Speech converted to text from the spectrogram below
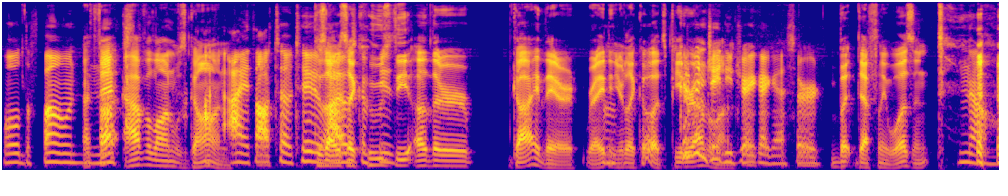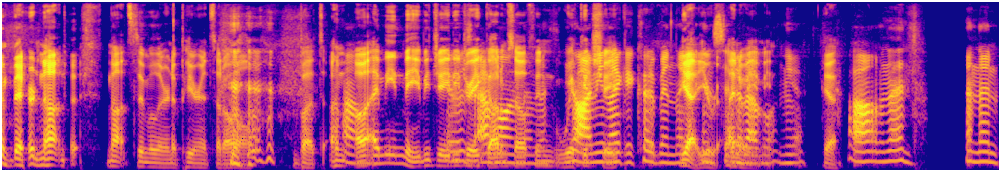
Hold the phone. I thought. Avalon was gone I, I thought so too. because I, was like, confused. "Who's the other guy there?" Right, Mm. and you're like, "Oh, it's Peter. Could have been JD Drake, I guess, or but definitely wasn't. no. They're not not similar in appearance at all. But um, Um, I mean, maybe JD Drake got himself in wicked No, I mean shape. like it could have been like Yeah, you're- I instead know of Avalon. Yeah. Um, and then and then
